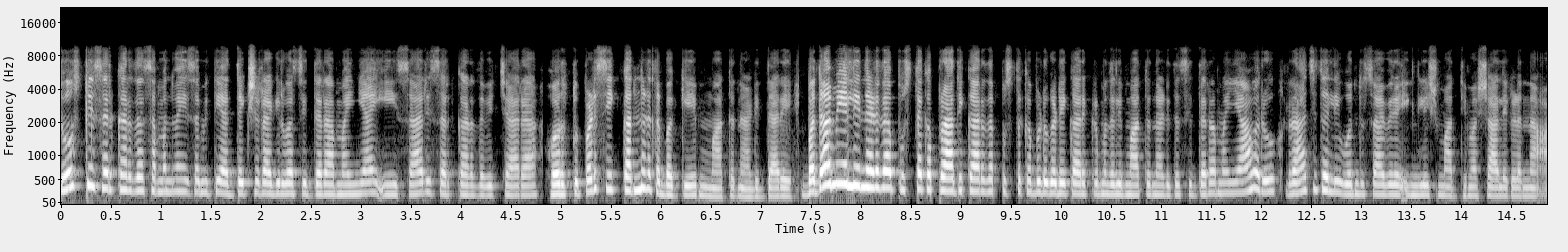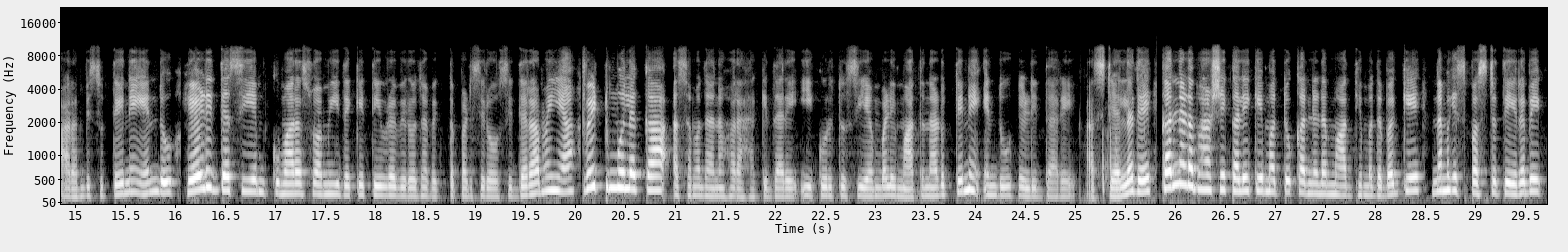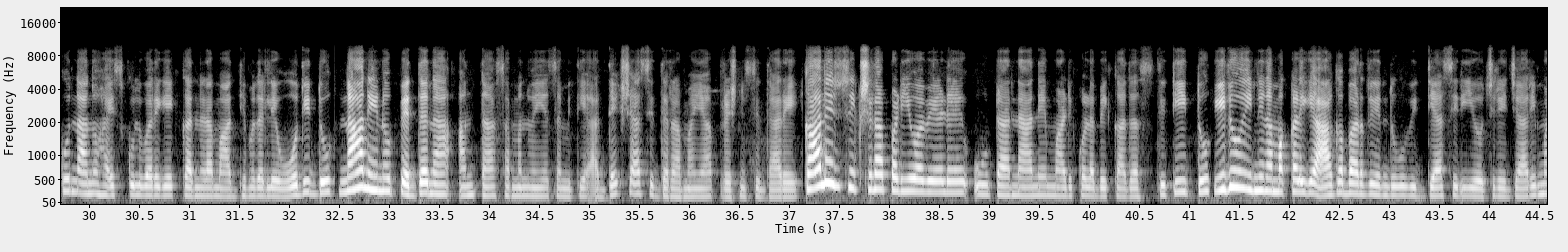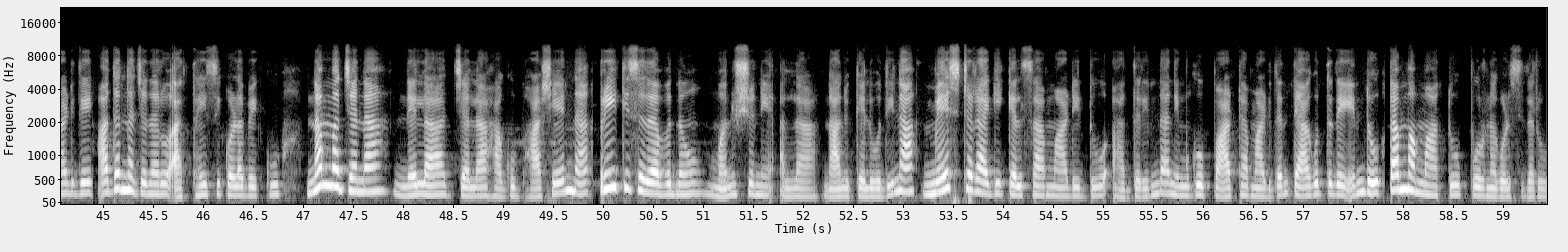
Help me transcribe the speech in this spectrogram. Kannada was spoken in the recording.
ದೋಸ್ತಿ ಸರ್ಕಾರದ ಸಮನ್ವಯ ಸಮಿತಿ ಅಧ್ಯಕ್ಷರಾಗಿರುವ ಸಿದ್ದರಾಮಯ್ಯ ಈ ಸಾರಿ ಸರ್ಕಾರದ ವಿಚಾರ ಹೊರತುಪಡಿಸಿ ಕನ್ನಡದ ಬಗ್ಗೆ ಮಾತನಾಡಿದ್ದಾರೆ. ಬದಾಮಿಯಲ್ಲಿ ನಡೆದ ಪುಸ್ತಕ ಪ್ರಾಧಿಕಾರದ ಪುಸ್ತಕ ಬಿಡುಗಡೆ ಕಾರ್ಯಕ್ರಮದಲ್ಲಿ ಮಾತನಾಡಿದ ಸಿದ್ದರಾಮಯ್ಯ ಅವರು, ರಾಜ್ಯದಲ್ಲಿ ಒಂದು ಸಾವಿರ ಇಂಗ್ಲಿಷ್ ಮಾಧ್ಯಮ ಶಾಲೆಗಳನ್ನ ಆರಂಭಿಸುತ್ತೇನೆ ಎಂದು ಹೇಳಿದ್ದ ಸಿಎಂ ಕುಮಾರಸ್ವಾಮಿ ಇದಕ್ಕೆ ತೀವ್ರ ವಿರೋಧ ವ್ಯಕ್ತಪಡಿಸಿರುವ ಸಿದ್ದರಾಮಯ್ಯ ಟ್ವಿಟ್ ಮೂಲಕ ಅಸಮಾಧಾನ ಹೊರಹಾಕಿದ್ದಾರೆ. ಈ ಕುರಿತು ಸಿಎಂ ಬಳಿ ಮಾತನಾಡುತ್ತೇನೆ ಎಂದು ಹೇಳಿದ್ದಾರೆ. ಅಷ್ಟೇ ಅಲ್ಲದೆ ಕನ್ನಡ ಭಾಷೆ ಕಲಿಕೆ ಮತ್ತು ಕನ್ನಡ ಮಾಧ್ಯಮದ ಬಗ್ಗೆ ನಮಗೆ ಸ್ಪಷ್ಟತೆ ಇರಬೇಕು. ನಾನು ಹೈಸ್ಕೂಲ್ ವರೆಗೆ ಕನ್ನಡ ಮಾಧ್ಯಮದಲ್ಲೇ ಓದಿದ್ದು, ನಾನೇನು ಪೆದ್ದನ ಅಂತ ಸಮನ್ವಯ ಸಮಿತಿ ಅಧ್ಯಕ್ಷ ಸಿದ್ದರಾಮಯ್ಯ ಪ್ರಶ್ನಿಸಿದ್ದಾರೆ. ಕಾಲೇಜು ಶಿಕ್ಷಣ ಪಡೆಯುವ ವೇಳೆ ಊಟ ನಾನೇ ಮಾಡಿಕೊಳ್ಳಬೇಕಾದ ಸ್ಥಿತಿ ಇತ್ತು. ಇದು ಇಂದಿನ ಮಕ್ಕಳಿಗೆ ಆಗಬಾರದು ಎಂದು ವಿದ್ಯಾಸಿರಿ ಯೋಜನೆ ಜಾರಿ ಮಾಡಿದೆ. ಅದನ್ನ ಜನರು ಅರ್ಥೈಸಿಕೊಳ್ಳಬೇಕು. ನಮ್ಮ ಜನ ನೆಲ, ಜಲ ಹಾಗೂ ಭಾಷೆಯನ್ನ ಪ್ರೀತಿಸದವನು ಮನುಷ್ಯನೇ ಅಲ್ಲ. ನಾನು ಕೆಲವು ದಿನ ಮೇಸ್ಟರ್ ಆಗಿ ಕೆಲಸ ಮಾಡಿದ್ದು, ಆದ್ದರಿಂದ ನಿಮಗೂ ಪಾಠ ಮಾಡಿದಂತೆ ಆಗುತ್ತದೆ ಎಂದು ತಮ್ಮ ಮಾತು ಪೂರ್ಣಗೊಳಿಸಿದರು.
